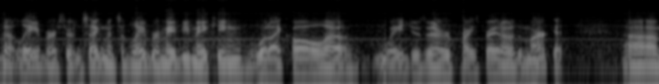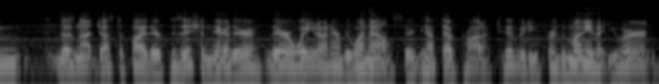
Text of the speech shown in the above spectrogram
that labor, certain segments of labor, may be making what I call uh, wages that are priced right out of the market, um, does not justify their position there. They're, they're a weight on everyone else. They're, you have to have productivity for the money that you earn.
